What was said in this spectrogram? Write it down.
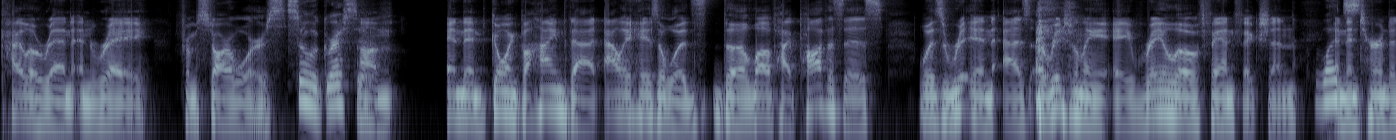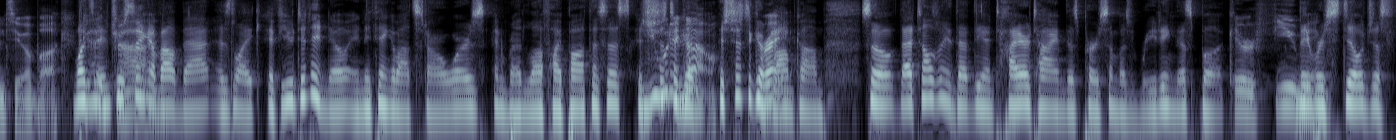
kylo ren and rey from star wars so aggressive. Um, and then going behind that, Ali Hazelwood's The Love Hypothesis was written as originally a Reylo fan fiction What's, and then turned into a book. what's Good interesting God. about that is like if you didn't know anything about Star Wars and Red Love Hypothesis, it's You just a good know. it's just a good Right. rom com. So that tells me that the entire time this person was reading this book, they were fuming. they were still just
